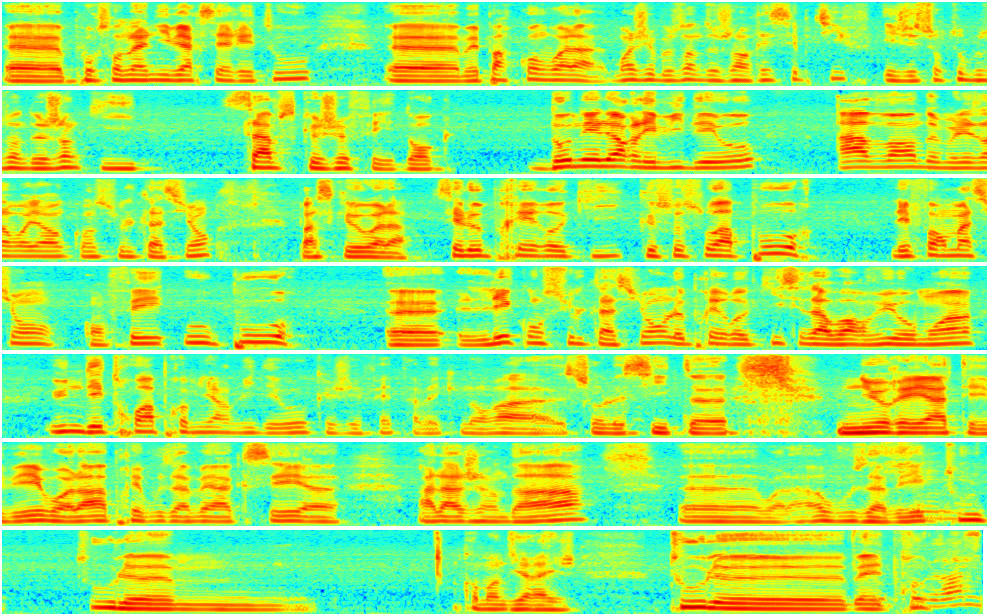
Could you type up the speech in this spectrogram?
euh, pour son anniversaire et tout. Mais par contre, voilà, moi j'ai besoin de gens réceptifs et j'ai surtout besoin de gens qui savent ce que je fais. Donc, donnez-leur les vidéos, avant de me les envoyer en consultation parce que voilà, c'est le prérequis, que ce soit pour les formations qu'on fait ou pour euh, les consultations. Le prérequis, c'est d'avoir vu au moins une des trois premières vidéos que j'ai faites avec Nora euh, sur le site euh, Nurea TV. Voilà, après vous avez accès euh, à l'agenda. Euh, voilà, vous avez tout, tout le hum, comment dirais-je tout le, ben, tout, programme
